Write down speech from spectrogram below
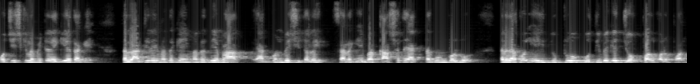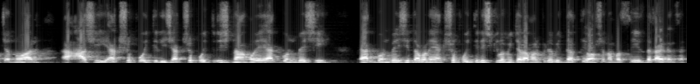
পঁচিশ কিলোমিটার এগিয়ে থাকে। তাহলে লাঠির এই মাথাকে এই মাথা দিয়ে ভাগ এক গুণ বেশি। তাহলে স্যার, এবার কার সাথে একটা গুণ করব? তাহলে দেখো, এই দুটো গতিবেগের যোগফল করো, পঞ্চান্ন আর আশি, একশো পঁয়ত্রিশ। একশো পঁয়ত্রিশ না হয়ে এক গুণ বেশি, এক গুণ বেশি, তার মানে একশো পঁয়ত্রিশ কিলোমিটার আমার প্রিয় বিদ্যার্থী। Option number C is the correct answer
